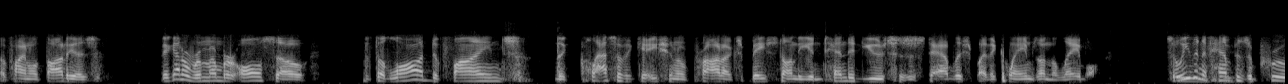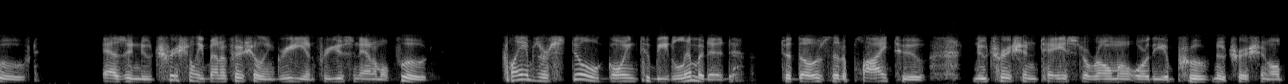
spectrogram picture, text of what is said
a final thought is, they got to remember also that the law defines the classification of products based on the intended uses established by the claims on the label. So mm-hmm. even if hemp is approved as a nutritionally beneficial ingredient for use in animal food, claims are still going to be limited to those that apply to nutrition, taste, aroma, or the approved nutritional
